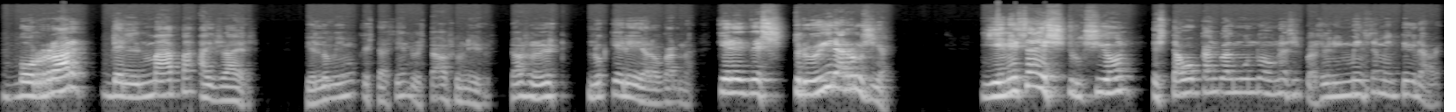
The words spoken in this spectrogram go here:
borrar del mapa a Israel. Y es lo mismo que está haciendo Estados Unidos. Estados Unidos no quiere dialogar nada, quiere destruir a Rusia. Y en esa destrucción está abocando al mundo a una situación inmensamente grave.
